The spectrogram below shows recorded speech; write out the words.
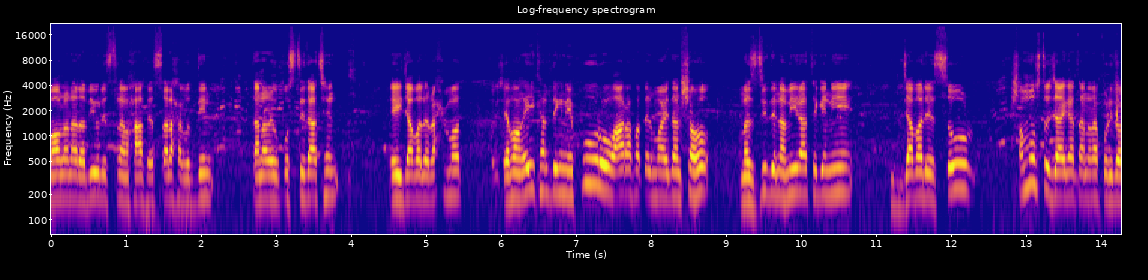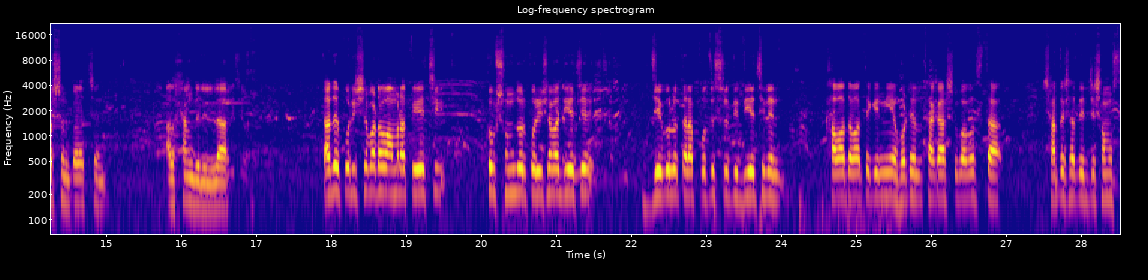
মাওলানা রবিউল ইসলাম হাফেজ সালাহাবুদ্দিন তাঁরা উপস্থিত আছেন এই জাবালের রহমত এবং এইখান থেকে নিয়ে পুরো আরাফাতের ময়দান সহ মসজিদে নামিরা থেকে নিয়ে জাবালে সৌর সমস্ত জায়গা তাঁরা পরিদর্শন করাচ্ছেন। আলহামদুলিল্লাহ। তাদের পরিষেবাটাও আমরা পেয়েছি। খুব সুন্দর পরিষেবা দিয়েছে। যেগুলো তারা প্রতিশ্রুতি দিয়েছিলেন খাওয়া দাওয়া থেকে নিয়ে হোটেল থাকার সুব্যবস্থা, সাথে সাথে যে সমস্ত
